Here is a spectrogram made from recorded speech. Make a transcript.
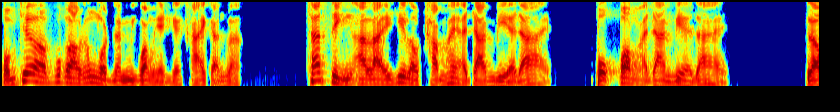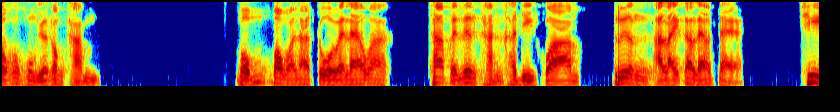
ผมเชื่อว่าพวกเราทั้งหมดนะมีความเห็นคล้ายๆ กันว่า ถ้าสิ่งอะไรที่เราทำให้อาจารย์เบียร์ได้ ปกป้องอาจารย์เบียร์ได้ เราก็คงจะต้องทำ ผมประวัติตัวไว้แล้วว่า ถ้าเป็นเรื่องทางคดีความเรื่องอะไรก็แล้วแต่ ที่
